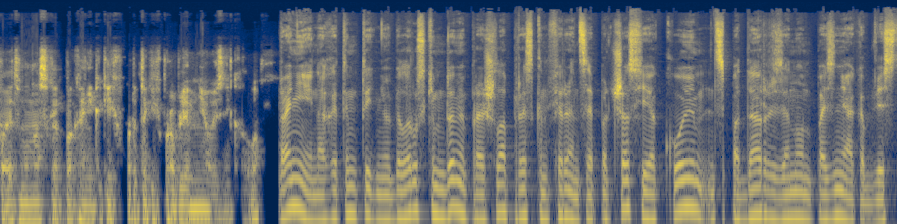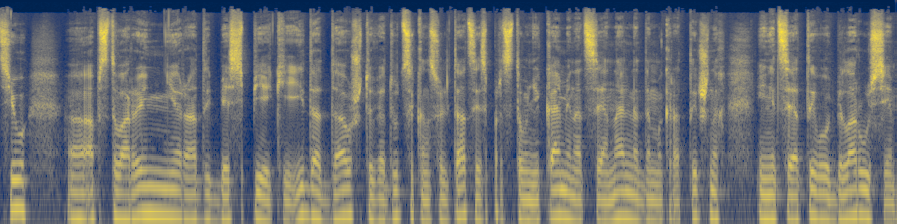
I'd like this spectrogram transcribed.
поэтому у нас как пока никаких про таких проблем не возникало раней на гэтым тыдні у беларускім доме прайшла прэс-канферэнцыя падчас якой спадар зянон пазняк абвясціў аб стварэнні рады бяспекі і дадаў што вядуцца кансультацыі з прадстаўнікамі нацыянальна-дэмакратычных ініцыятываў беларусі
